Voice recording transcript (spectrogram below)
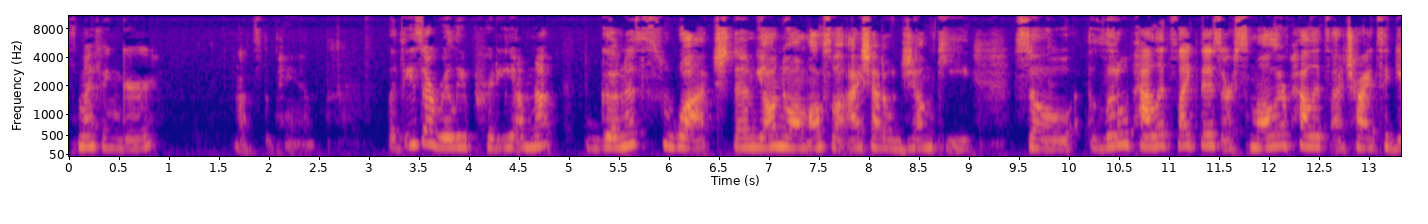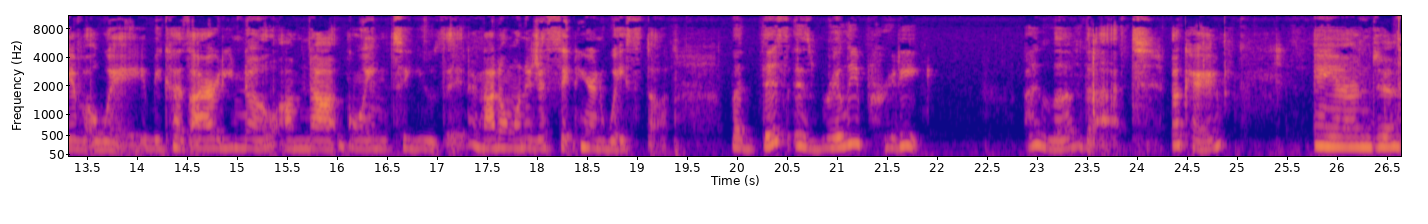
It's my finger. That's the pan. But these are really pretty. I'm not gonna swatch them. Y'all know I'm also an eyeshadow junkie. So little palettes like this or smaller palettes I try to give away because I already know I'm not going to use it and I don't want to just sit here and waste stuff. But this is really pretty. I love that. Okay. And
